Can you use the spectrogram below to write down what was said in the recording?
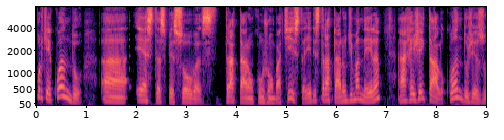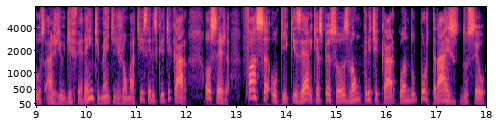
Porque quando ah, estas pessoas trataram com João Batista, eles trataram de maneira a rejeitá-lo. Quando Jesus agiu diferentemente de João Batista, eles criticaram. Ou seja, faça o que quiser, que as pessoas vão criticar quando por trás do seu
